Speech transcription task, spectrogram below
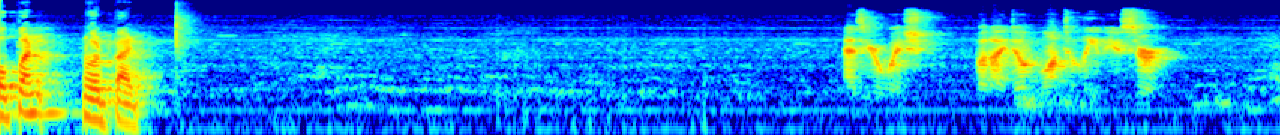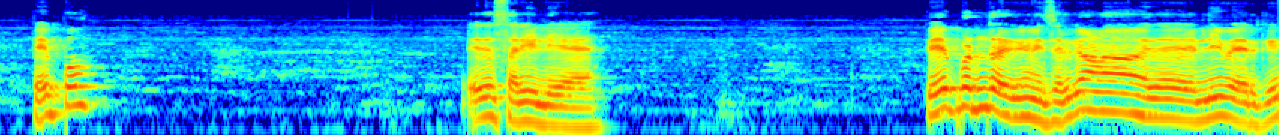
Open pad As your wish. But I don't want to leave you, sir. பேப்போ இது சரியில்லையே. பேப்பர் இருந்து ரெகனைஸ் இருக்குது ஆனால் இது லீவ் ஆயிருக்கு.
